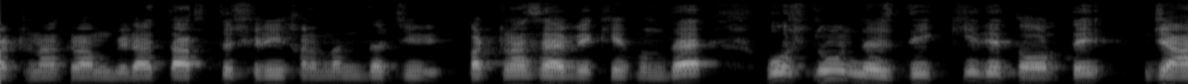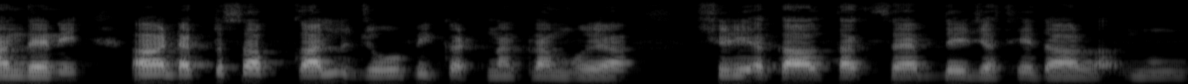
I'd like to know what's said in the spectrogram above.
ਘਟਨਾਕ੍ਰਮ ਜਿਹੜਾ ਤਖਤ ਸ੍ਰੀ ਹਰਮੰਦਰ ਜੀ ਪਟਨਾ ਸਾਹਿਬ ਵਿਖੇ ਹੁੰਦਾ ਹੈ ਉਸ ਨੂੰ ਨਜ਼ਦੀਕੀ ਦੇ ਤੌਰ ਤੇ ਜਾਣਦੇ ਨੇ। ਡਾਕਟਰ ਸਾਹਿਬ ਕੱਲ ਜੋ ਵੀ ਘਟਨਾਕ੍ਰਮ ਹੋਇਆ ਸ੍ਰੀ ਅਕਾਲ ਤਖਤ ਸਾਹਿਬ ਦੇ ਜਥੇਦਾਰ ਨੂੰ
